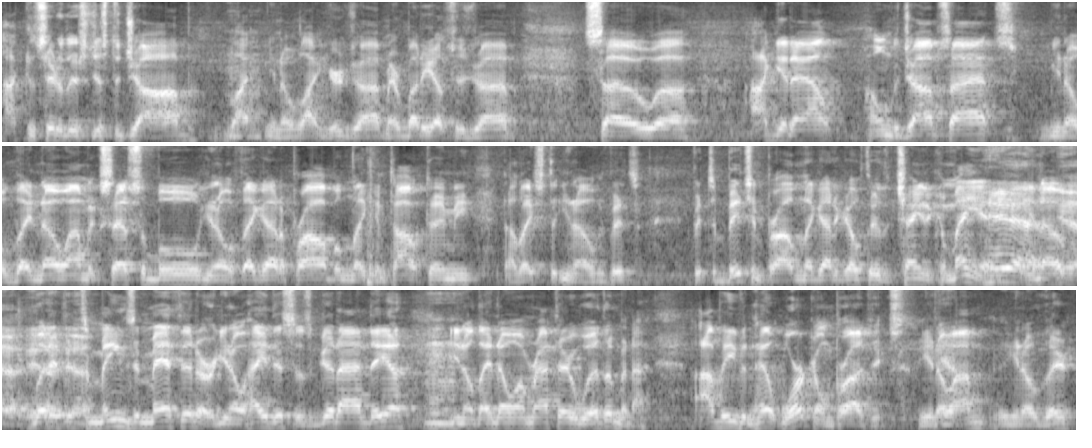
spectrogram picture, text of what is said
I consider this just a job, like, you know, like your job, and everybody else's job. So uh, I get out on the job sites, you know, they know I'm accessible. You know, if they got a problem, they can talk to me. Now, they, st- you know, if it's, if it's a bitching problem, they got to go through the chain of command, Yeah, you know. yeah, but yeah, if it's a means and method, or you know, hey, this is a good idea, mm-hmm. you know, they know I'm right there with them, and I, I've even helped work on projects. You know, Yeah. I'm, you know, they're,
